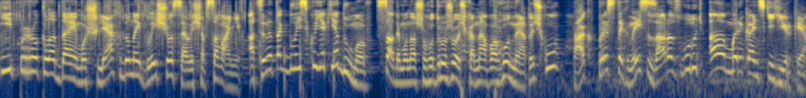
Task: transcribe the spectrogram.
і прокладаємо шлях до найближчого селища в савані. А це не так близько, як я думав. Садимо нашого дружочка на вагонеточку. Так, пристегнись, зараз будуть американські гірки.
